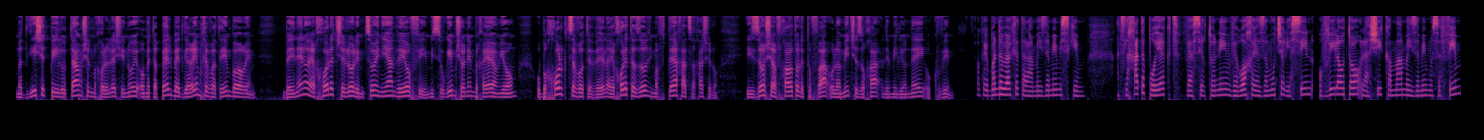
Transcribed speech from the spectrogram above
מדגיש את פעילותם של מחוללי שינוי או מטפל באתגרים חברתיים בוערים. בעינינו היכולת שלו למצוא עניין ויופי מסוגים שונים בחיי היום-יום ובכל קצוות תבל, היכולת הזאת היא מפתח ההצלחה שלו. היא זו שהפכה אותו לתופעה עולמית שזוכה למיליוני עוקבים. אוקיי, okay, בוא נדבר קצת על המיזמים עסקים. הצלחת הפרויקט והסרטונים ורוח היזמות של יאסין הובילה אותו להשיק כמה מיזמים נוספים,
